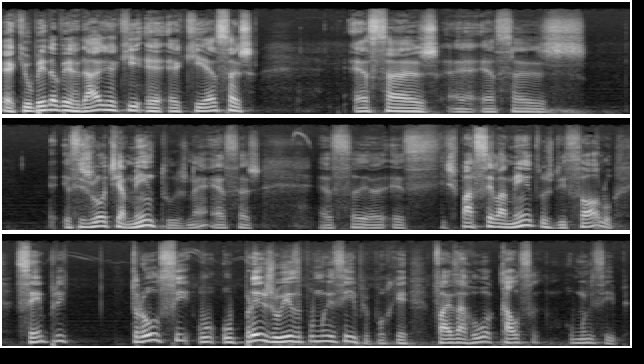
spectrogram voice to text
É que o bem da verdade é que, é, é que essas, essas, é, essas, esses loteamentos, né? essas, essa, esses parcelamentos de solo sempre trouxe o, o prejuízo para o município, porque faz a rua, calça o município.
